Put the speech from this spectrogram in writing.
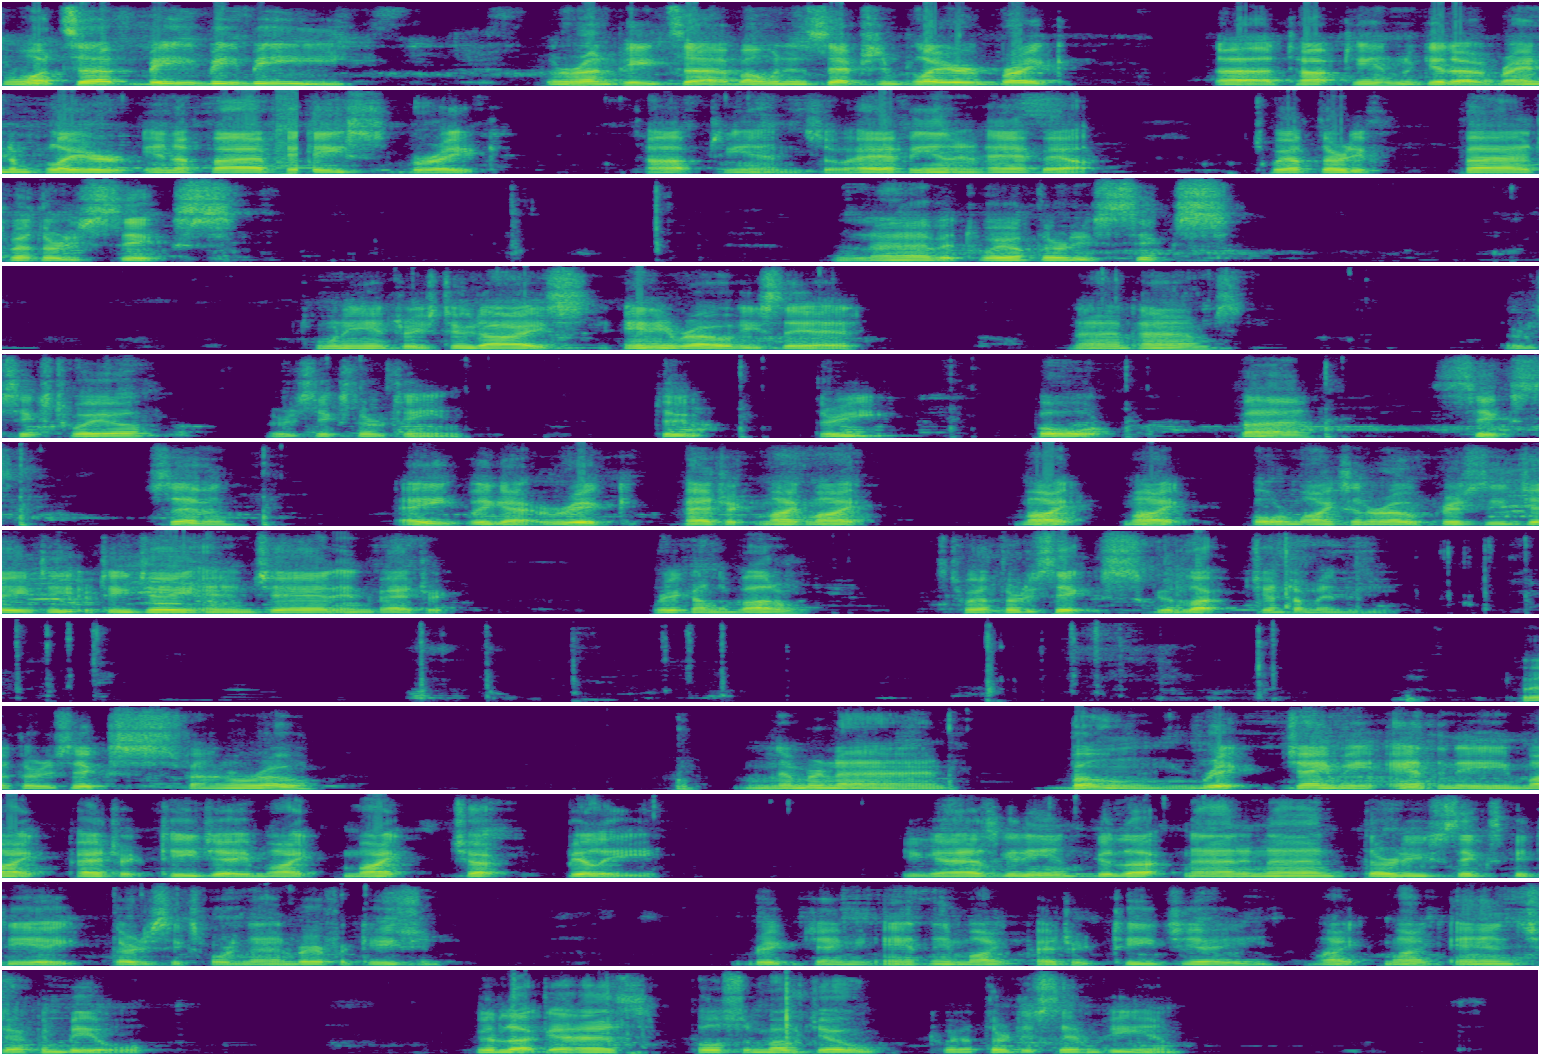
What's up, BBB? Gonna run Pete's. Bowman Inception player break. Uh, top 10 to get a random player in a five case break. Top 10. So half in and half out. 1235, 1236. Live at 1236. 20 entries, two dice, any row, he said. Nine times. 36, 12, 36, 13. Two, three, four, five, six, seven, eight. We got Rick, Patrick, Mike, Mike, Mike, Mike. Four mics in a row. Christy, JT, TJ, and Chad and Patrick. Rick on the bottom. It's 1236. Good luck, gentlemen. 1236, final row. Number nine. Boom. Rick, Jamie, Anthony, Mike, Patrick, TJ, Mike, Mike, Chuck, Billy. You guys get in. Good luck. 9 and 9, 36, 58, 36, 49. Verification. Rick, Jamie, Anthony, Mike, Patrick, TJ, Mike, Mike, and Chuck and Bill. Good luck, guys. Pull some mojo. 12:37 p.m.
